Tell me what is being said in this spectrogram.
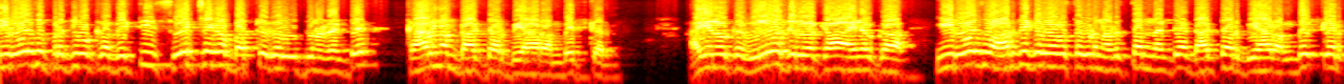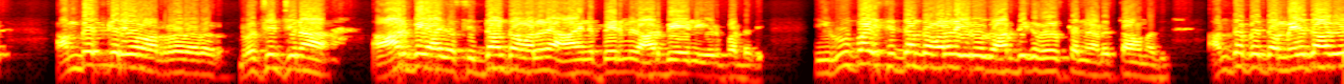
ఈ రోజు ప్రతి ఒక్క వ్యక్తి స్వేచ్ఛగా బతకగలుగుతున్నాడంటే కారణం డాక్టర్ బిఆర్ అంబేద్కర్. ఆయన ఒక విలువ తెలియక ఆయన ఒక ఈ రోజు ఆర్థిక వ్యవస్థ కూడా నడుస్తుందంటే doctor B R Ambedkar Ambedkar రచించిన ఆర్బీఐ సిద్ధాంతం వల్లనే ఆయన పేరు మీద ఆర్బీఐని ఏర్పడ్డది. ఈ రూపాయి సిద్ధాంతం వలన ఈ రోజు ఆర్థిక వ్యవస్థని నడుస్తా ఉన్నది. అంత పెద్ద మేధావి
